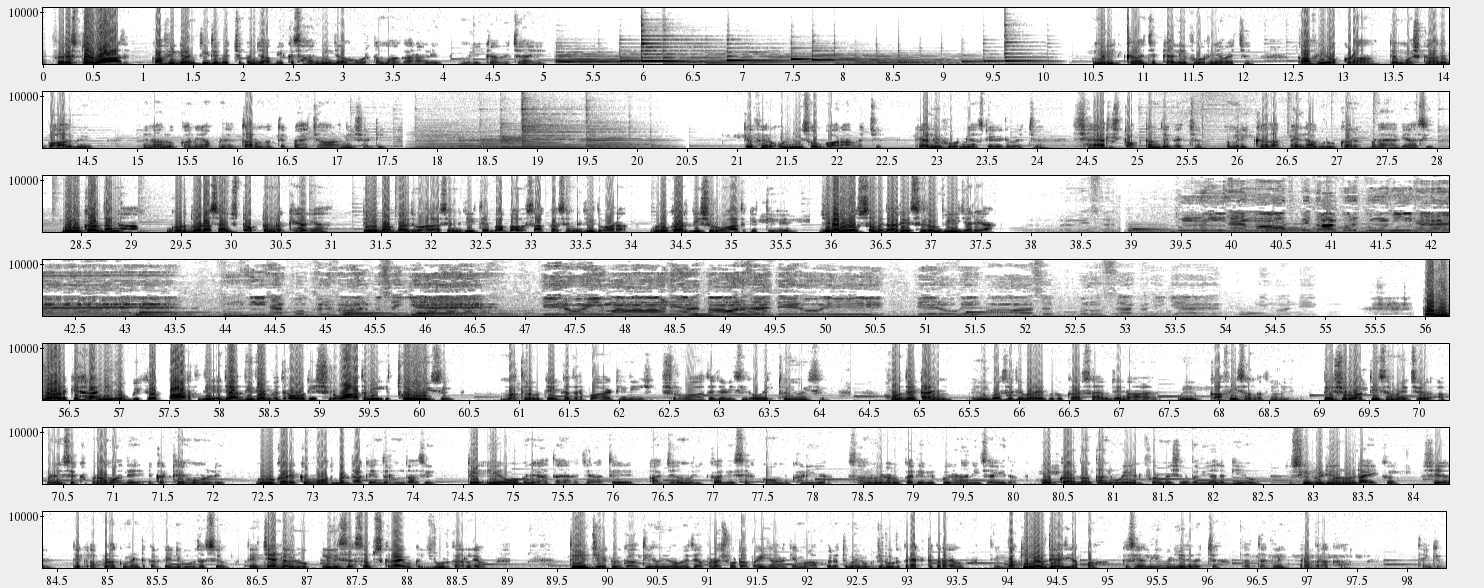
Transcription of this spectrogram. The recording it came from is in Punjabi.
ਫਿਰ ਇਸ ਤੋਂ ਬਾਅਦ ਕਾਫੀ ਗਿਣਤੀ ਦੇ ਵਿੱਚ ਪੰਜਾਬੀ ਕਿਸਾਨੀ ਜਾਂ ਹੋਰ ਕੰਮਾਂ ਕਾਰਾਂ ਲਈ ਅਮਰੀਕਾ ਵਿੱਚ ਆਏ। ਅਮਰੀਕਾ 'ਚ ਕੈਲੀਫੋਰਨੀਆ ਵਿੱਚ ਕਾਫੀ ਔਕੜਾਂ ਤੇ ਮੁਸ਼ਕਲਾਂ ਦੇ ਬਾਅਦ ਵੀ ਇਹਨਾਂ ਲੋਕਾਂ ਨੇ ਆਪਣੇ ਧਰਮ ਤੇ ਪਹਿਚਾਣ ਨਹੀਂ ਛੱਡੀ। ਤੇ ਫਿਰ 1912 ਵਿੱਚ ਕੈਲੀਫੋਰਨੀਆ ਸਟੇਟ ਵਿੱਚ ਸ਼ਹਿਰ ਸਟਾਕਟਨ ਦੇ ਵਿੱਚ ਅਮਰੀਕਾ ਦਾ ਪਹਿਲਾ ਗੁਰੂ ਘਰ ਬਣਾਇਆ ਗਿਆ ਸੀ। ਗੁਰੂ ਘਰ ਦਾ ਨਾਮ ਗੁਰਦੁਆਰਾ ਸਾਹਿਬ ਸਟਾਕਟਨ ਰੱਖਿਆ ਗਿਆ ਤੇ ਬਾਬਾ ਜਵਾਲਾ ਸਿੰਘ ਜੀ ਤੇ ਬਾਬਾ ਵਿਸਾਖਾ ਸਿੰਘ ਜੀ ਦੁਆਰਾ ਗੁਰੂ ਘਰ ਦੀ ਸ਼ੁਰੂਆਤ ਕੀਤੀ ਗਈ, ਜਿਨ੍ਹਾਂ ਨੇ ਉਸ ਸਮੇਂ ਦਾ ਰੇਸਿਜ਼ਮ ਵੀ ਜਰਿਆ। ਤੂੰ ਹੀ ਹੈ ਮਾਤ ਪਿਤਾ ਗੁਰ, ਤੂੰ ਹੀ ਹੈ, ਤੂੰ ਹੀ ਹੈ ਭੁੱਖਨਹਾਰ ਵਸਈਐ। ਤੇਰੋ ਈਮਾਨ ਅਰਦਾਨ ਹੈ, ਤੇਰੋ ਹੀ ਤੇਰੋ ਆਸ, ਭਰੋਸਾ ਕਹੀਐ ਨਿਮਾਨੇ ਤੁਹਾਨੂੰ ਜਾਣ ਕੇ ਹੈਰਾਨੀ ਹੋਊਗੀ ਕਿ ਭਾਰਤ ਦੀ ਆਜ਼ਾਦੀ ਦੇ ਵਿਦਰੋਹ ਦੀ ਸ਼ੁਰੂਆਤ ਵੀ ਇੱਥੋਂ ਹੀ ਹੋਈ ਸੀ। ਮਤਲਬ ਕਿ ਗਦਰ ਪਾਰਟੀ ਦੀ ਸ਼ੁਰੂਆਤ ਜਿਹੜੀ ਸੀ, ਉਹ ਇੱਥੋਂ ਹੀ ਹੋਈ ਸੀ। ਹੁਣ ਦੇ ਟਾਈਮ ਯੂਨੀਵਰਸਿਟੀ ਵਾਲੇ ਗੁਰੂ ਘਰ ਸਾਹਿਬ ਦੇ ਨਾਲ ਵੀ ਕਾਫੀ ਸੰਗਤ ਜੁੜੀ ਸੀ ਤੇ ਸ਼ੁਰੂਆਤੀ ਸਮੇਂ 'ਚ ਆਪਣੇ ਸਿੱਖ ਭਰਾਵਾਂ ਦੇ ਇਕੱਠੇ ਹੋਣ ਲਈ ਗੁਰੂ ਘਰ ਇੱਕ ਬਹੁਤ ਵੱਡਾ ਕੇਂਦਰ ਹੁੰਦਾ ਸੀ। ਤੇ ਇਹ ਉਹ ਬੁਨਿਆਦਾਂ ਹੈ ਜਿਨ੍ਹਾਂ ਤੇ ਅੱਜ ਅਮਰੀਕਾ ਦੀ ਸਿੱਖ ਕੌਮ ਖੜੀ ਆ। ਸਾਨੂੰ ਇਹਨਾਂ ਨੂੰ ਕਦੇ ਵੀ ਭੁੱਲਣਾ ਨਹੀਂ ਚਾਹੀਦਾ। ਹੋਪ ਕਰਦਾ ਤੁਹਾਨੂੰ ਇਹ ਇਨਫੋਰਮੇਸ਼ਨ ਵਧੀਆ ਲੱਗੀ ਹੋਊ। ਤੁਸੀਂ ਵੀਡੀਓ ਨੂੰ ਲਾਈਕ ਸ਼ੇਅਰ ਤੇ ਆਪਣਾ ਕਮੈਂਟ ਕਰਕੇ ਜਰੂਰ ਦੱਸਿਓ ਤੇ ਚੈਨਲ ਨੂੰ ਪਲੀਜ਼ ਸਬਸਕ੍ਰਾਈਬ ਜਰੂਰ ਕਰ ਲਿਓ। ਤੇ ਜੇ ਕੋਈ ਗਲਤੀ ਹੋਈ ਹੋਵੇ ਤੇ ਆਪਣਾ ਛੋਟਾ ਭਾਈ ਜਾਣ ਕੇ ਮਾਫ ਕਰਿਓ ਤੇ ਮੈਨੂੰ ਜਰੂਰ ਕਰੈਕਟ ਕਰਾਇਓ। ਤੇ ਬਾਕੀ ਮਿਲਦੇ ਆ ਜੀ ਆਪਾਂ ਕਿਸੇ ਅਗਲੀ ਵੀਡੀਓ ਦੇ ਵਿੱਚ। ਤਦ ਤੱਕ ਲਈ ਰੱਬ ਰੱਖਾ। Thank you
